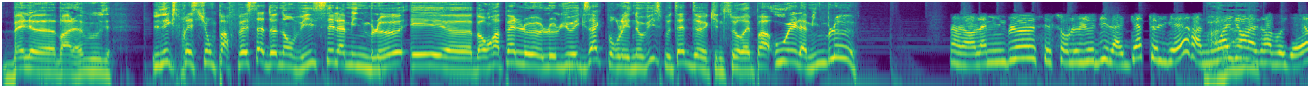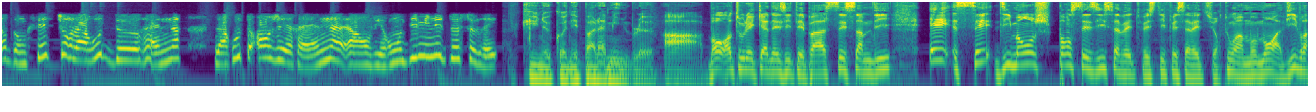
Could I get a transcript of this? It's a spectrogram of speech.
Belle, euh, voilà, vous, une expression parfaite, ça donne envie. C'est la mine bleue et euh, bah, on rappelle le, lieu exact pour les novices peut-être qui ne sauraient pas où est la mine bleue. Alors la mine bleue, c'est sur le lieu-dit La Gatelière à Voilà. Noyant-la-Gravoyère, donc c'est sur la route de Rennes, la route Angers-Rennes, à environ 10 minutes de Segré. Qui ne connaît pas la mine bleue Ah, bon, en tous les cas, n'hésitez pas, c'est samedi et c'est dimanche. Pensez-y, ça va être festif et ça va être surtout un moment à vivre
